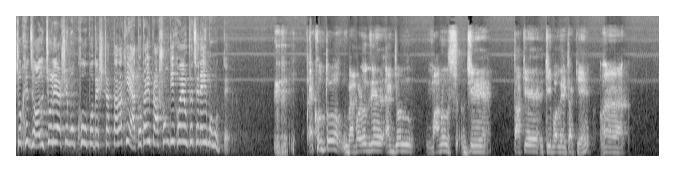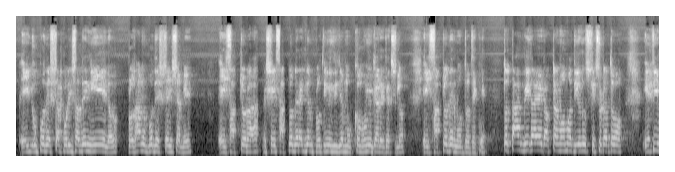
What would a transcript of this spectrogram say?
চোখে জল চলে আসে মুখ্য উপদেষ্টা? তারা কি এতটাই প্রাসঙ্গিক হয়ে উঠেছেন এই মুহূর্তে? এখন তো ব্যাপার যে একজন মানুষ যে তাকে কি বলে এটাকে এই উপদেষ্টা পরিষদে নিয়ে এলো প্রধান উপদেষ্টা হিসাবে এই ছাত্ররা, সেই ছাত্রদের একজন প্রতিনিধি যে মুখ্য ভূমিকা রেখেছিল এই ছাত্রদের মধ্য থেকে। তো তার বিদায়ে ডক্টর মোহাম্মদ ইউনুস কিছুটা তো এতিম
